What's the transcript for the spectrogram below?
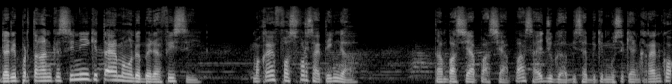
Dari pertengahan ke sini kita emang udah beda visi. Makanya fosfor saya tinggal. Tanpa siapa-siapa saya juga bisa bikin musik yang keren kok.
